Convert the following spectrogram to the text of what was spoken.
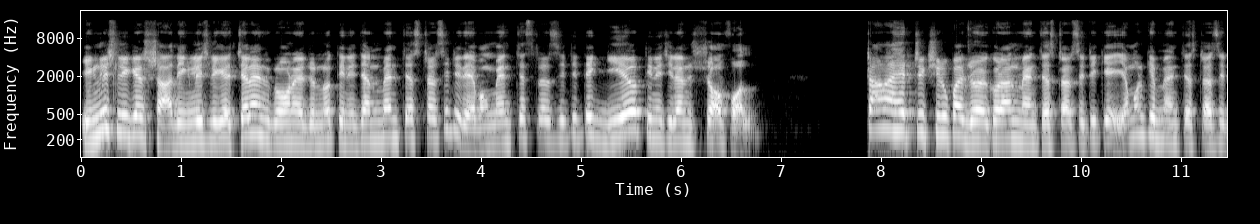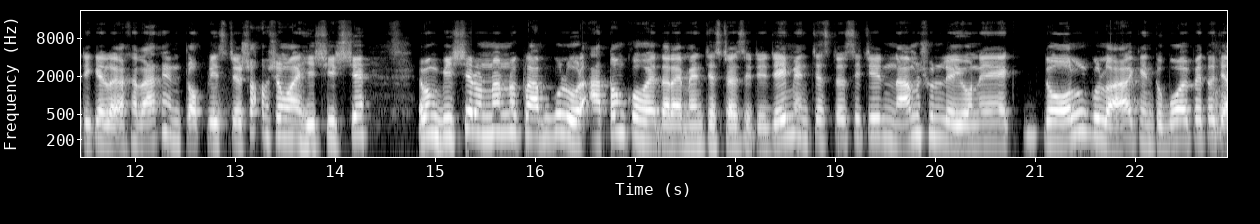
ইংলিশ লিগের স্বাদ, ইংলিশ লিগের চ্যালেঞ্জ গ্রহণের জন্য তিনি যান ম্যানচেস্টার সিটিতে এবং ম্যানচেস্টার সিটিতে গিয়েও তিনি ছিলেন সফল। টানা হ্যাট্রিক শিরোপা জয় করান ম্যানচেস্টার সিটিকে, এমনকি ম্যানচেস্টার সিটিকে রাখা- রাখেন টপ লিস্টে সবসময় শীর্ষে এবং বিশ্বের অন্যান্য ক্লাবগুলোর আতঙ্ক হয়ে দাঁড়ায় ম্যানচেস্টার সিটি। যেই ম্যানচেস্টার সিটির নাম শুনলেই অনেক দলগুলা কিন্তু ভয় পেত যে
